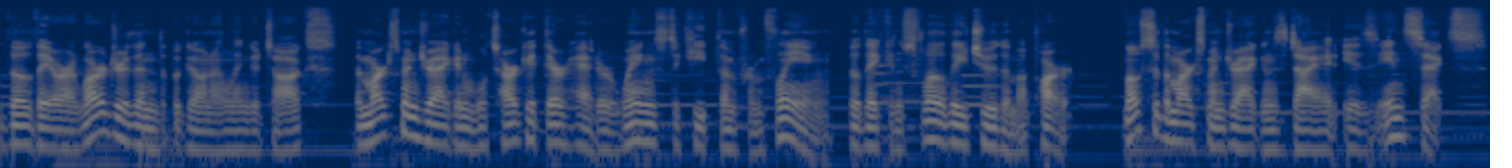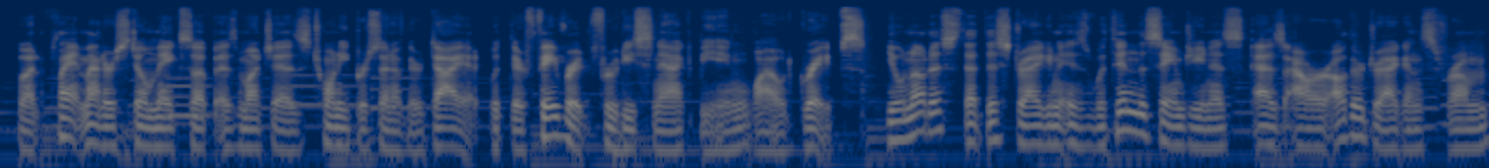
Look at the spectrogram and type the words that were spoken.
Though they are larger than the Pogona lingutox, the marksman dragon will target their head or wings to keep them from fleeing, so they can slowly chew them apart. Most of the marksman dragon's diet is insects, but plant matter still makes up as much as 20% of their diet, with their favorite fruity snack being wild grapes. You'll notice that this dragon is within the same genus as our other dragons from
